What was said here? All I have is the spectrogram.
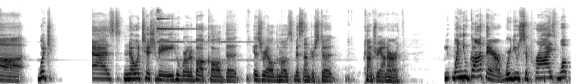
uh which as Noa Tishby, who wrote a book called "The Israel: The Most Misunderstood Country on Earth," when you got there, were you surprised? What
